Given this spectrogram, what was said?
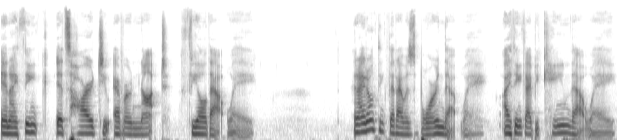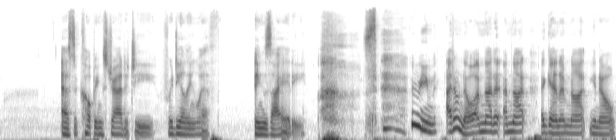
And I think it's hard to ever not feel that way. And I don't think that I was born that way. I think I became that way as a coping strategy for dealing with anxiety. I mean, I don't know. I'm not, I'm not, again, I'm not, you know,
